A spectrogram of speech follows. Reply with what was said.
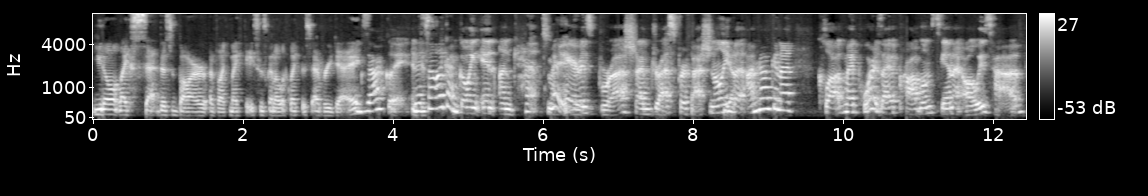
you don't like set this bar of like my face is going to look like this every day. Exactly. And it's not like I'm going in unkempt. My Right, hair is brushed, I'm dressed professionally, Yeah. but I'm not going to clog my pores. I have problem skin, I always have.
